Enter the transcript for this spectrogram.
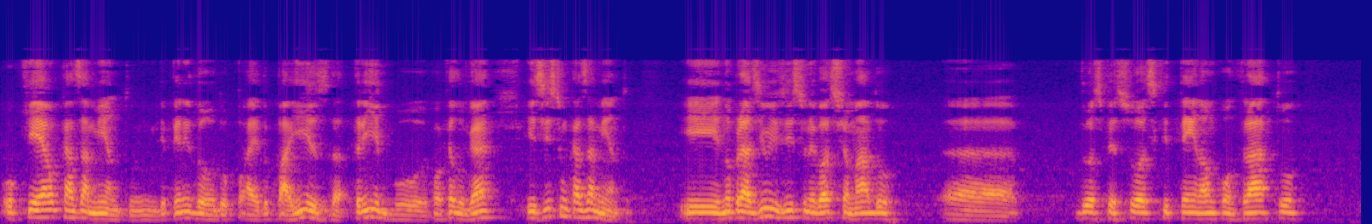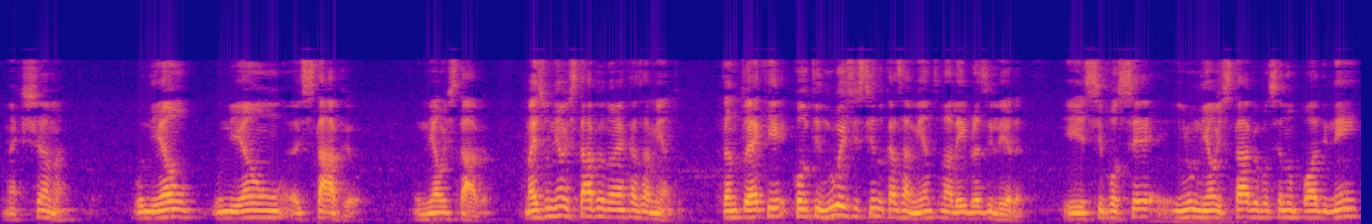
o que é o casamento, independente do, do, do país, da tribo, qualquer lugar, existe um casamento. E no Brasil existe um negócio chamado uh, duas pessoas que têm lá um contrato, como é que chama? união, união estável. União estável. Mas união estável não é casamento. Tanto é que continua existindo casamento na lei brasileira. E se você, em união estável, você não pode nem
